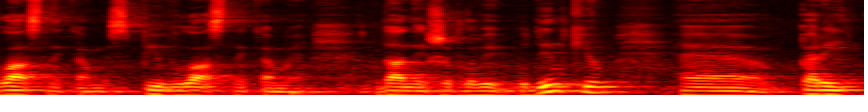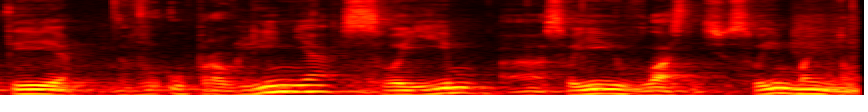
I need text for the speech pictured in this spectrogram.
власниками, співвласниками даних житлових будинків е, перейти в управління своїм, е, своєю власністю, своїм майном.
